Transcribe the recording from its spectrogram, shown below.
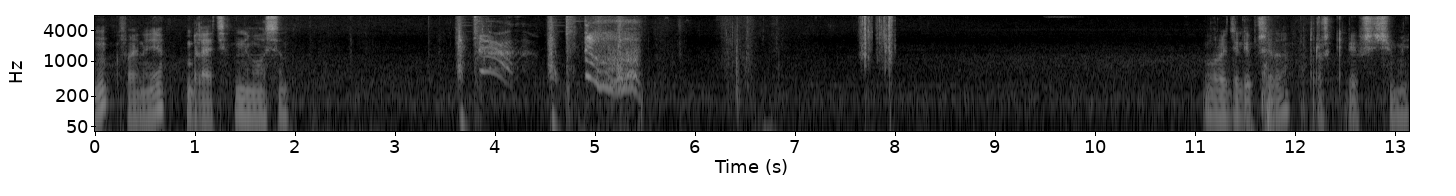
М, Файно є. Блять, не мосін. Вроді ліпше, да? Трошки ліпше, ніж мій.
